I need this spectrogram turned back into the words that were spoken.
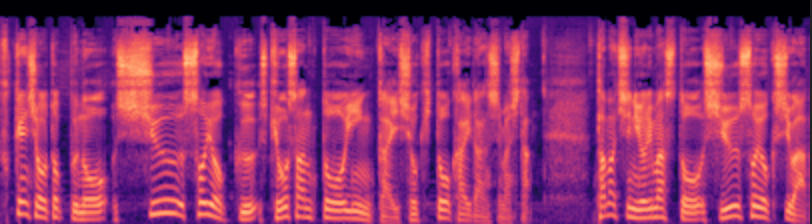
福建省トップの周蘇翼共産党委員会書記と会談しました。玉城氏によりますと周蘇翼氏は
